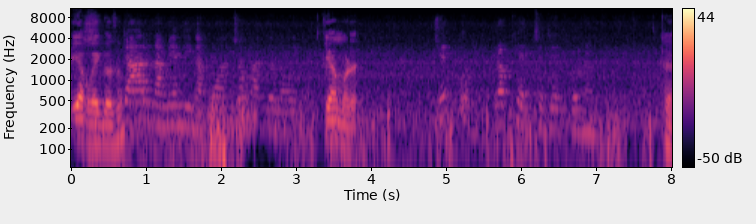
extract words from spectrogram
એક વાગ્યો છું? તો. ક્યાં મળે? છે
